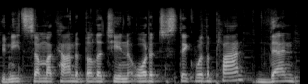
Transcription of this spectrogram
you need some accountability in order to stick with a plan? Then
